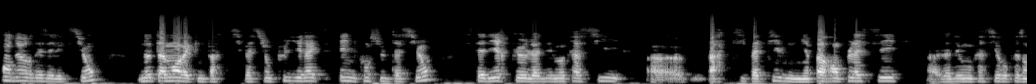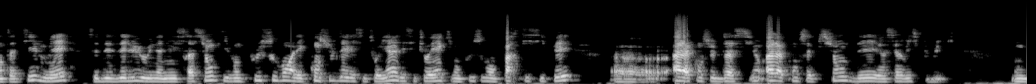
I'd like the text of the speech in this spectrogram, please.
en dehors des élections, notamment avec une participation plus directe et une consultation, c'est-à-dire que la démocratie euh, participative ne vient pas remplacer la démocratie représentative, mais c'est des élus ou une administration qui vont plus souvent aller consulter les citoyens et les citoyens qui vont plus souvent participer euh, à la consultation, à la conception des euh, services publics. Donc,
